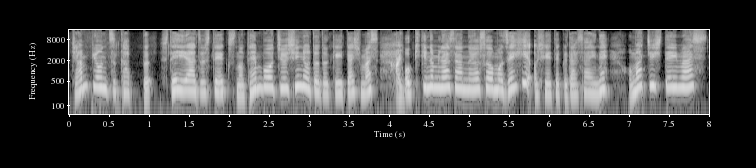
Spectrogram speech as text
チャンピオンズカップステイヤーズステークスの展望中心にお届けいたします、はい、お聞きの皆さんの予想もぜひ教えてくださいね。お待ちしています。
